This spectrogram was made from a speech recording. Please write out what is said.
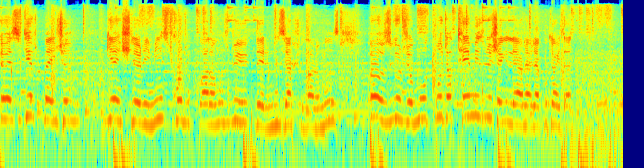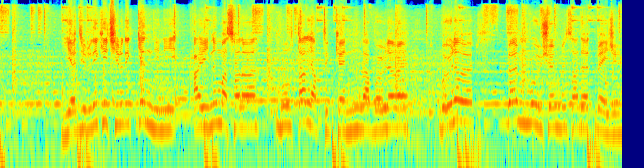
ezdirtmeyeceğim Gençlerimiz, çocuklarımız, büyüklerimiz, yaşlılarımız Özgürce, mutluca, temiz bir şekilde yaşayacak bu köyde Yedirdik içirdik kendini Aynı masada muhtar yaptık kendine böyle ve Böyle ve ben bu işe müsaade etmeyeceğim.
